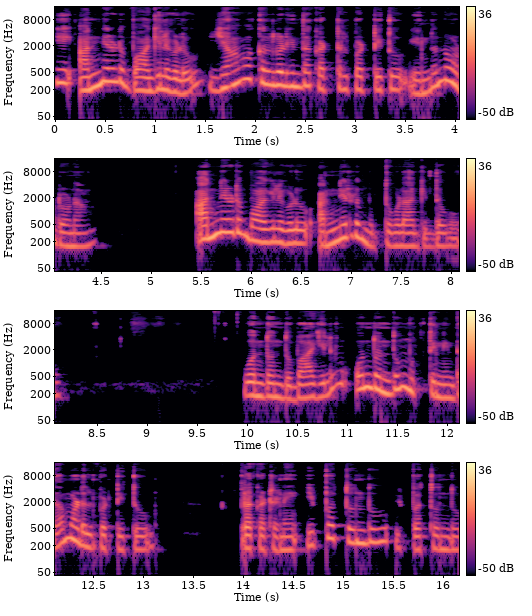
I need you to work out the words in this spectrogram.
ಈ ಹನ್ನೆರಡು ಬಾಗಿಲುಗಳು ಯಾವ ಕಲ್ಲುಗಳಿಂದ ಕಟ್ಟಲ್ಪಟ್ಟಿತು ಎಂದು ನೋಡೋಣ. ಹನ್ನೆರಡು ಬಾಗಿಲುಗಳು ಹನ್ನೆರಡು ಮುತ್ತುಗಳಾಗಿದ್ದವು. ಒಂದೊಂದು ಬಾಗಿಲು ಒಂದೊಂದು ಮುತ್ತಿನಿಂದ ಮಾಡಲ್ಪಟ್ಟಿತು. ಪ್ರಕಟಣೆ ಇಪ್ಪತ್ತೊಂದು ಇಪ್ಪತ್ತೊಂದು.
